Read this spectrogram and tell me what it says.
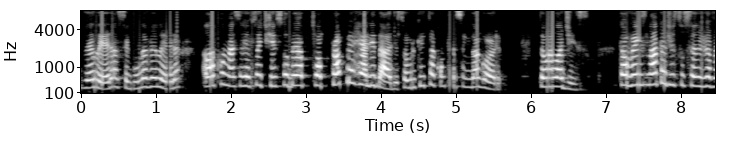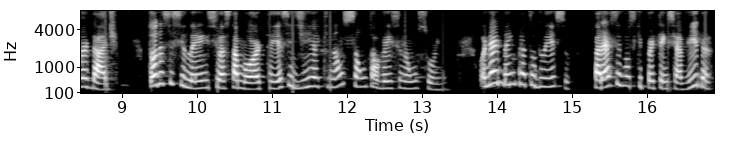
veleira, a segunda veleira, ela começa a refletir sobre a sua própria realidade, sobre o que está acontecendo agora. Então ela diz: talvez nada disso seja verdade. Todo esse silêncio, esta morta e esse dia que não são talvez senão um sonho. Olhai bem para tudo isso. Parece-vos que pertence à vida?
